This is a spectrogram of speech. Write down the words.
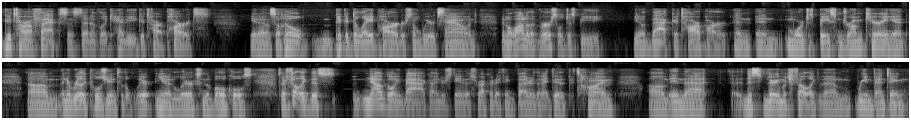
guitar effects instead of like heavy guitar parts. You know, so he'll pick a delay part or some weird sound, and a lot of the verse will just be you know that guitar part and and more just bass and drum carrying it um, and it really pulls you into the lyric you know the lyrics and the vocals. So i felt like this now going back i understand this record i think better than i did at the time um, in that uh, this very much felt like them reinventing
